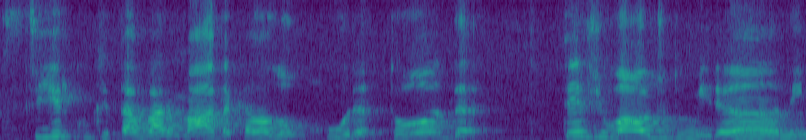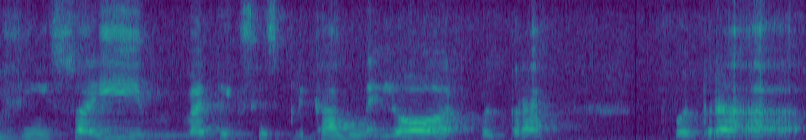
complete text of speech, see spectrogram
circo que estava armado, aquela loucura toda, teve o áudio do Miranda, enfim, isso aí vai ter que ser explicado melhor, foi para foi para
